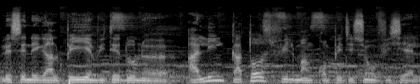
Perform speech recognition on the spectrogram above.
Le Sénégal, pays invité d'honneur, aligne 14 films en compétition officielle.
